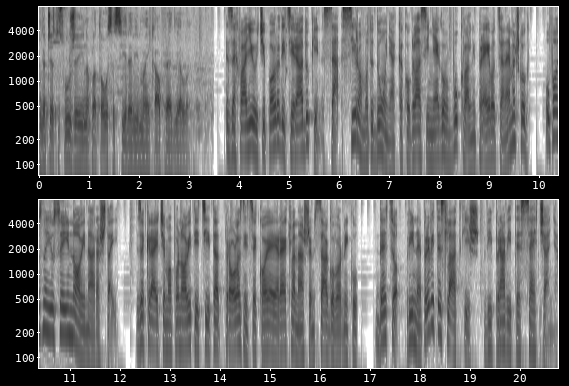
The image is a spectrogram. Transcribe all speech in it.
ga često služe i na platovu sa sirevima i kao predjelo. Zahvaljujući porodici Radukin sa sirom od dunja, kako glasi njegov bukvalni prevod sa nemačkog, upoznaju se i novi naraštaj. Za kraj ćemo ponoviti citat prolaznice koja je rekla našem sagovorniku Deco, vi ne pravite slatkiš, vi pravite sećanja.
